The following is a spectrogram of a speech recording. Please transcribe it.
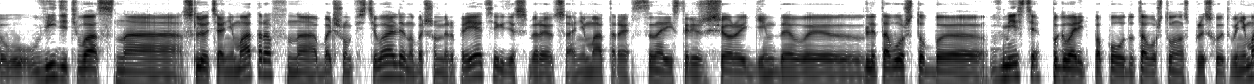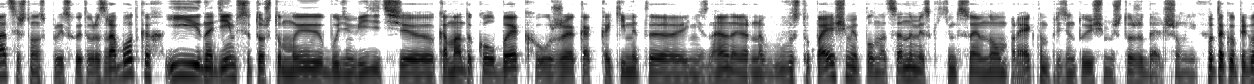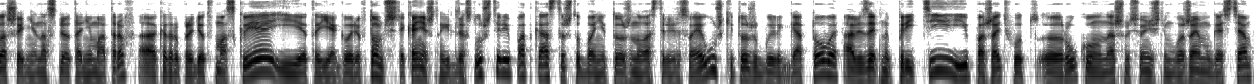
увидеть видеть вас на слете аниматоров, на большом фестивале, на большом мероприятии, где собираются аниматоры, сценаристы, режиссеры, геймдевы, для того, чтобы вместе поговорить по поводу того, что у нас происходит в анимации, что у нас происходит в разработках. И надеемся то, что мы будем видеть э, команду Callback уже как какими-то, не знаю, наверное, выступающими, полноценными, с каким-то своим новым проектом, презентующими, что же дальше у них. Вот такое приглашение на слет аниматоров, а, который пройдет в Москве, и это я говорю в том числе, конечно, и для слушателей подкаста, подкаста, чтобы они тоже навострили свои ушки, тоже были готовы обязательно прийти и пожать вот э, руку нашим сегодняшним уважаемым гостям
